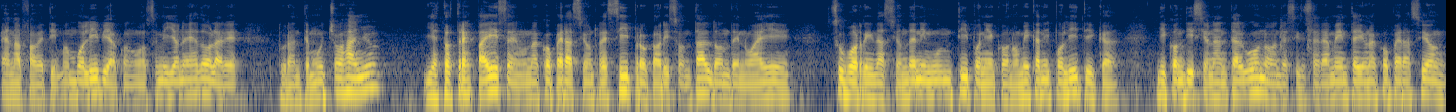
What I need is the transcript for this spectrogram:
analfabetismo en Bolivia con 11 millones de dólares durante muchos años, y estos tres países en una cooperación recíproca, horizontal, donde no hay subordinación de ningún tipo, ni económica ni política, ni condicionante alguno, donde sinceramente hay una cooperación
